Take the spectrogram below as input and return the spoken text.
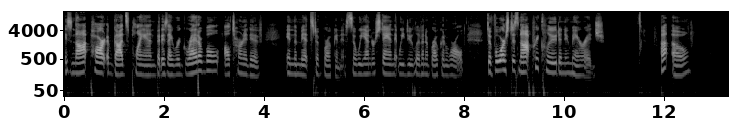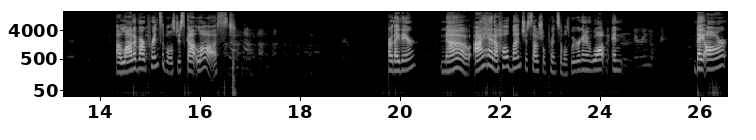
is not part of God's plan, but is a regrettable alternative in the midst of brokenness. So we understand that we do live in a broken world. Divorce does not preclude a new marriage. Uh oh. A lot of our principles just got lost. Are they there? No. I had a whole bunch of social principles. We were going to walk and. They are?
